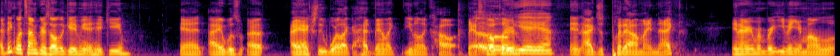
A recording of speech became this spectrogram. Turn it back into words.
I think one time Griselda gave me a hickey, and I was uh, I actually wore like a headband, like you know, like how basketball oh, players, Yeah, yeah. and I just put it on my neck. And I remember even your mom,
